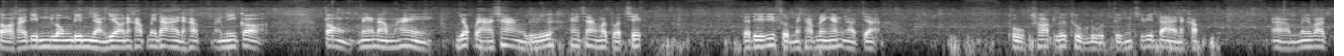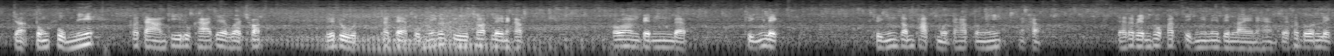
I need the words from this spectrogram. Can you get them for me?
ต่อสายดินลงดินอย่างเดียวนะครับ ไม่ได้นะครับ อันนี้ก็ ต้องแนะนำให้ยกไปหาช่าง หรือให้ช่างมาตรวจเช็ค จะดีที่สุดนะครับ ไม่งั้นอาจจะถูกช็อตหรือถูกดูดถึงชีวิตได้นะครับอ่าไม่ว่าจะตรงปุ่มนี้ก็ตามที่ลูกค้าจ้งว่าช็อตหรือดูด ถ้าแตะปุ่มนี้ก็คือช็อตเลยนะครับ เพราะว่ามันเป็นแบบถึงเหล็กถึงสัมผัสหมดนะครับตรงนี้นะครับ แต่ถ้าเป็นพวกพลาสติกนี่ไม่เป็นไรนะฮะแต่ถ้าโดนเหล็ก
